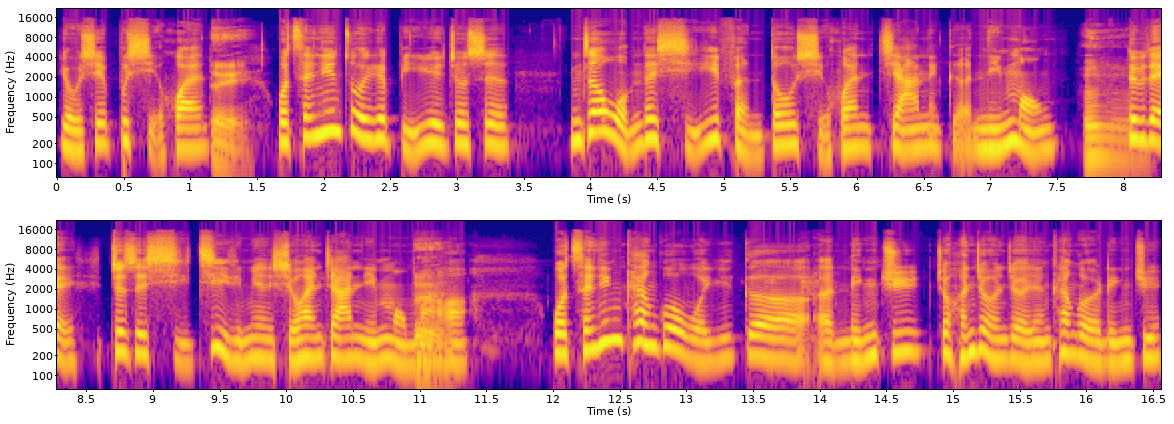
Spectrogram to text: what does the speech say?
有些不喜欢。对，我曾经做一个比喻，就是你知道我们的洗衣粉都喜欢加那个柠檬，嗯，对不对？就是洗剂里面喜欢加柠檬嘛啊。我曾经看过我一个呃邻居，就很久很久以前看过的邻居，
